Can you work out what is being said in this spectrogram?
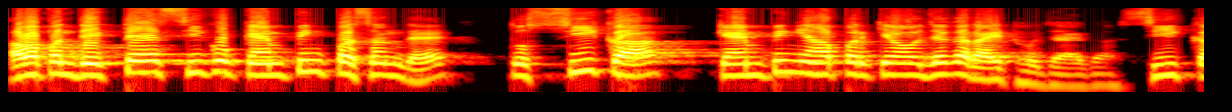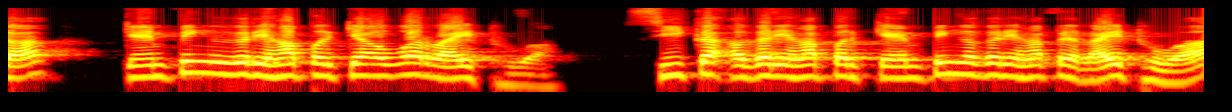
अब अपन देखते हैं सी को कैंपिंग पसंद है तो सी का कैंपिंग यहाँ पर क्या हो जाएगा? राइट हो जाएगा। सी का कैंपिंग अगर यहाँ पर क्या हुआ? राइट हुआ। सी का अगर यहाँ पर कैंपिंग अगर यहाँ पर राइट हुआ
